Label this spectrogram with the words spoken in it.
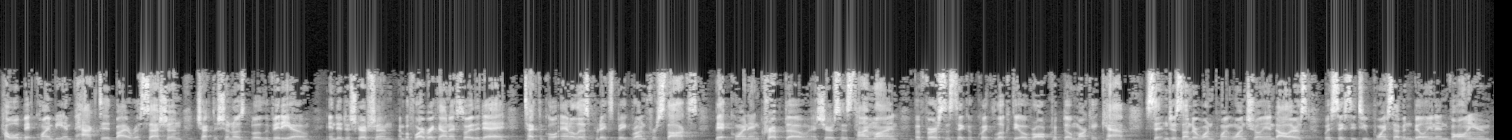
How Will Bitcoin Be Impacted by a Recession? Check the show notes below the video in the description. And before I break down next story of the day. Technical analyst predicts big run for stocks, Bitcoin and crypto and shares his timeline. But first, let's take a quick look at the overall crypto market cap, sitting just under $1.1 trillion with 62.7 billion in volume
